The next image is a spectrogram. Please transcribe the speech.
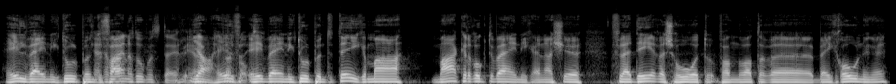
Heel weinig doelpunten. Vaak- weinig doelpunten tegen. Ja, heel, heel weinig doelpunten tegen, maar maken er ook te weinig. En als je Vladeris hoort van wat er eh, bij Groningen,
